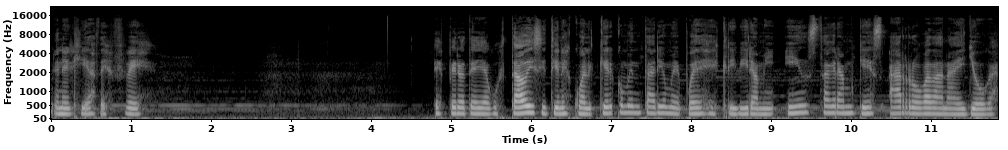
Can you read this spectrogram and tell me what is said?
Energías de fe. Espero te haya gustado y si tienes cualquier comentario me puedes escribir a mi Instagram que es arroba yoga.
